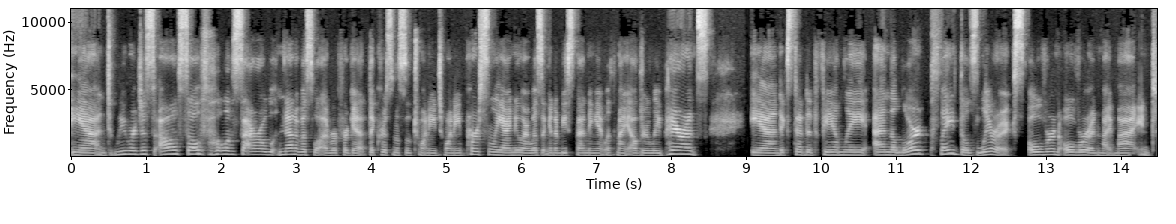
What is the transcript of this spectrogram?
and we were just all so full of sorrow. None of us will ever forget the Christmas of 2020. Personally, I knew I wasn't going to be spending it with my elderly parents and extended family. And the Lord played those lyrics over and over in my mind.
